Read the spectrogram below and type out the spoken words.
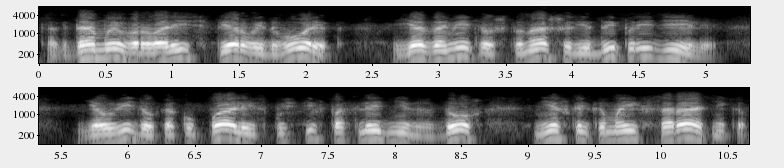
Когда мы ворвались в первый дворик, я заметил, что наши ряды поредели. Я увидел, как упали, испустив последний вздох, несколько моих соратников,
